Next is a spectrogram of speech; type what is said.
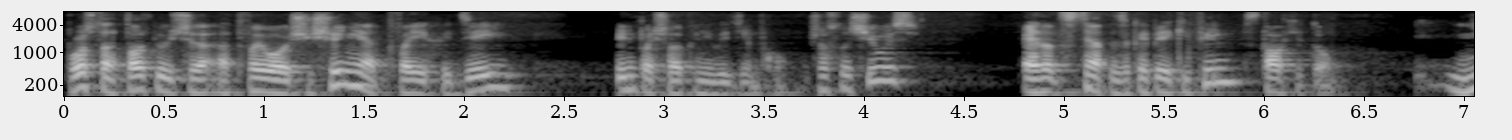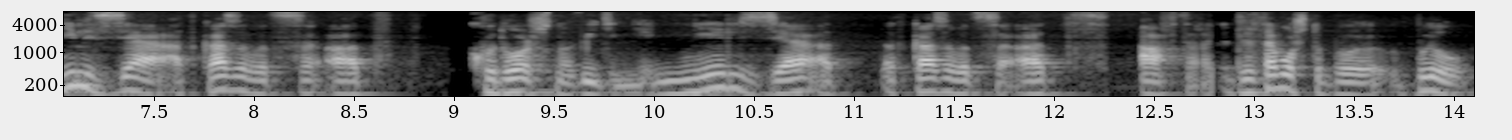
просто отталкивающийся от твоего ощущения, от твоих идей фильм по Человеку-невидимку. Что случилось? Этот снятый за копейки фильм стал хитом. Нельзя отказываться от художественного видения, нельзя от, отказываться от автора. Для того, чтобы был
